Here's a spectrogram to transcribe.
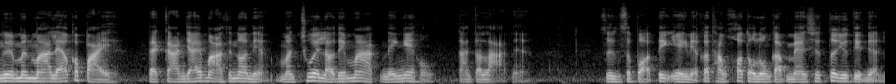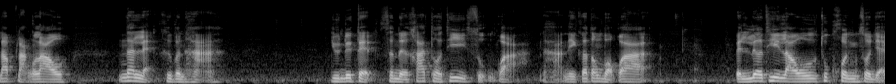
เงินมันมาแล้วก็ไป แต่การย้ายมาอาร์เซนอลเนี่ยมันช่วยเราได้มากในแง่ของการตลาดเนี่ยซึ่งสปอร์ติ้งเองเนี่ยก็ทำข้อตกลงกับแมนเชสเตอร์ยูไนเต็ดเนี่ยรับหลังเรา นั่นแหละคือปัญหายูไนเต็ดเสนอค่าตัวที่สูงกว่านะฮะนี่ก็ต้องบอกว่าเป็นเรื่องที่เราทุกคนส่วนใหญ่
